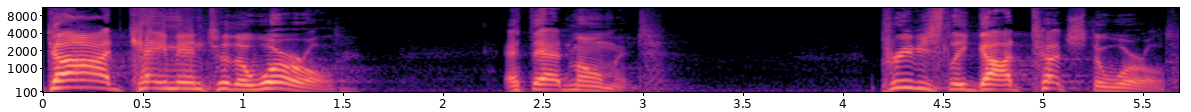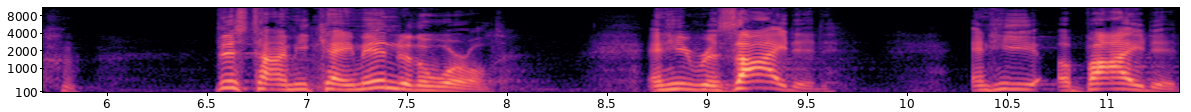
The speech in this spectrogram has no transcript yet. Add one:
God came into the world at that moment. Previously, God touched the world. This time, He came into the world and He resided and He abided.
